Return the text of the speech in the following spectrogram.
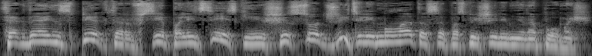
Тогда инспектор, все полицейские и 600 жителей Мулатоса поспешили мне на помощь.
